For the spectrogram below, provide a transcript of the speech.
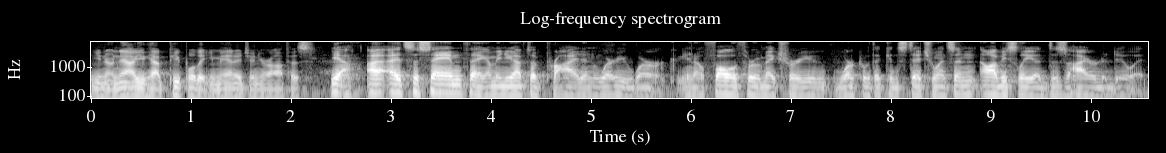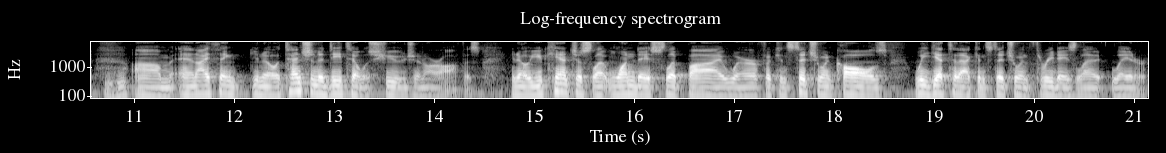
you know now you have people that you manage in your office. Yeah, I, it's the same thing. I mean, you have to have pride in where you work. You know, follow through, make sure you worked with the constituents, and obviously a desire to do it. Mm-hmm. Um, and I think you know attention to detail is huge in our office. You know, you can't just let one day slip by where if a constituent calls, we get to that constituent three days la- later.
